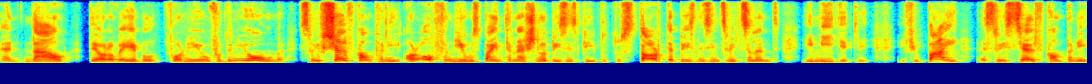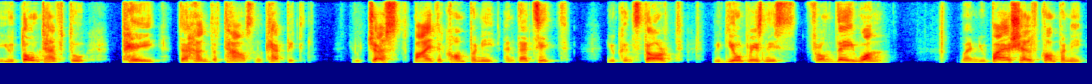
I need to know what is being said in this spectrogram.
and now they are available for new for the new owner. Swiss Shelf Company are often used by international business people to start a business in Switzerland immediately. If you buy a Swiss Shelf Company, you don't have to pay the 100,000 capital. You just buy the company and that's it. You can start with your business from day one. When you buy a shelf company,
